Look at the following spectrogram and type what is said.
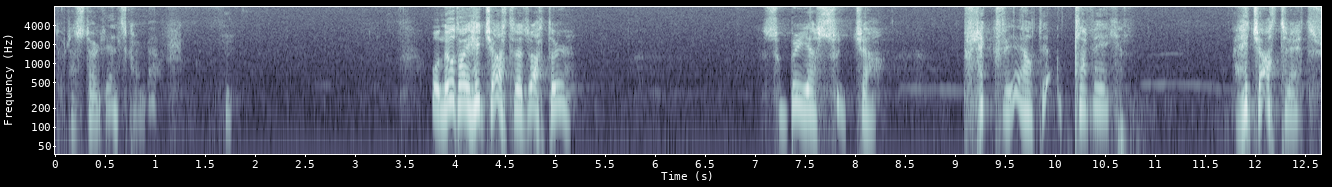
du er den større elskar meg. Og nå tar jeg hitje atter etter atter så blir jeg sudja prekvi av til alla vegen. Jeg hitje atter etter.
